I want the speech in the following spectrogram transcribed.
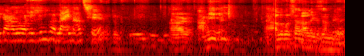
এটা আরও অনেকগুলো লাইন আছে। আর আমি ভালোবাসার আলেকজান্ডার।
